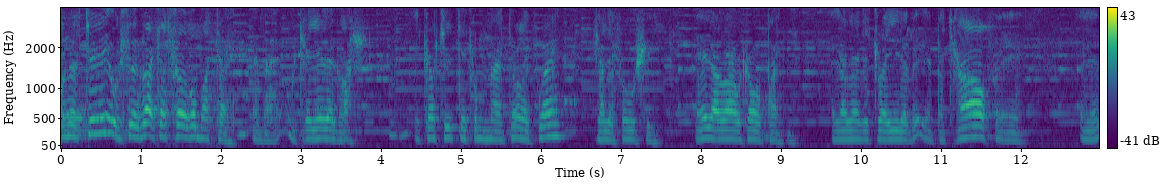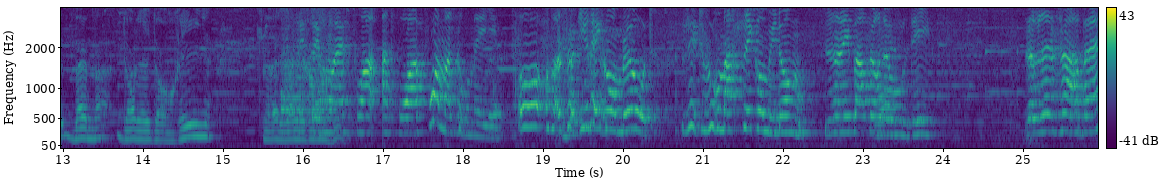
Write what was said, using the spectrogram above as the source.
On était au chevet à 4 heures au matin. Eh ben, on trayait les vaches. Et quand c'était comme maintenant les foins, j'allais faucher. Elle allait en campagne. Elle allait nettoyer les, les betteraves, et, et même dans les allait C'était moins fois à trois fois ma journée. Oh, je dirais comme l'autre. J'ai toujours marché comme une homme. Je n'ai pas peur de vous le dire. Je faisais le jardin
